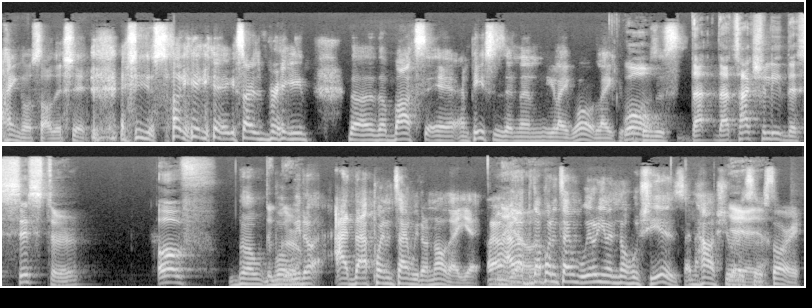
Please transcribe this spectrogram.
I ain't gonna solve this shit. And she just fucking starts breaking the, the box in pieces and then you're like, whoa, like whoa, who's this? that that's actually the sister of. But, the but we don't at that point in time we don't know that yet. Yeah. At that point in time we don't even know who she is and how she Yeah, relates yeah, to the story.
